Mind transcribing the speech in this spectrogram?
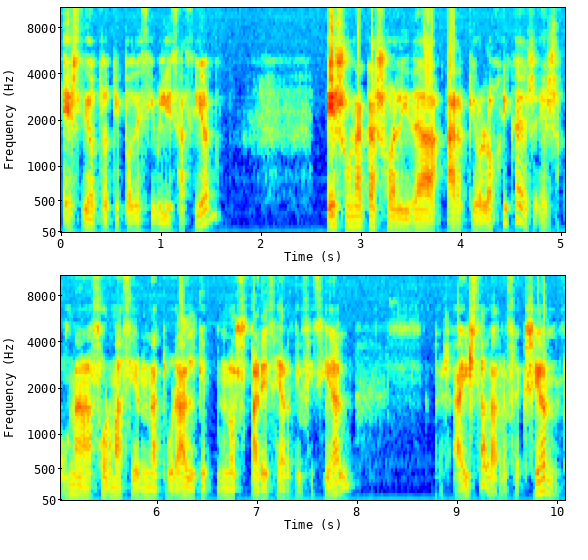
es de otro tipo de civilización, es una casualidad arqueológica, es, una formación natural que nos parece artificial. Pues ahí está la reflexión.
